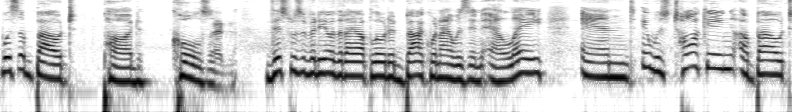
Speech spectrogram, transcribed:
was about Pod Colson. This was a video that I uploaded back when I was in LA, and it was talking about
